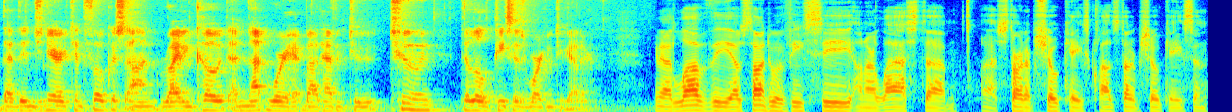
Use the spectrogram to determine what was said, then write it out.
that the engineer can focus on writing code and not worry about having to tune the little pieces working together. You know, I love the, I was talking to a VC on our last um, uh, startup showcase, cloud startup showcase, and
